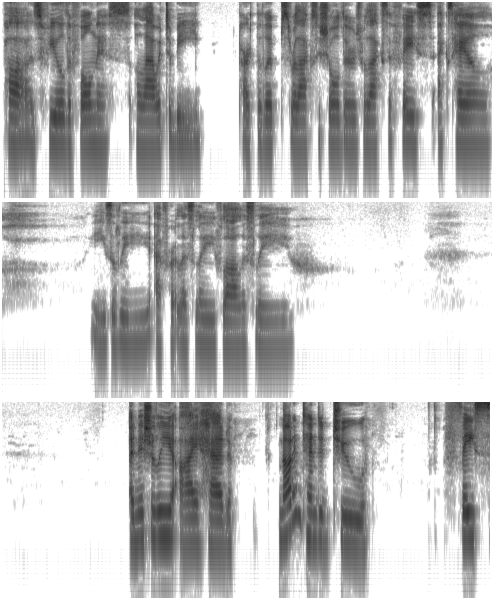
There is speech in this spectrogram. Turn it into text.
Pause, feel the fullness, allow it to be. Part the lips, relax the shoulders, relax the face. Exhale easily, effortlessly, flawlessly. Initially, I had not intended to face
